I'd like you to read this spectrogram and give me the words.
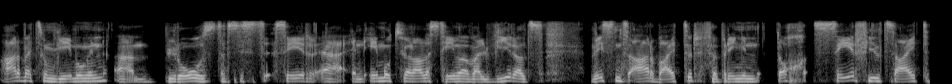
Arbeitsumgebungen, ähm, Büros, das ist sehr äh, ein emotionales Thema, weil wir als Wissensarbeiter verbringen doch sehr viel Zeit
